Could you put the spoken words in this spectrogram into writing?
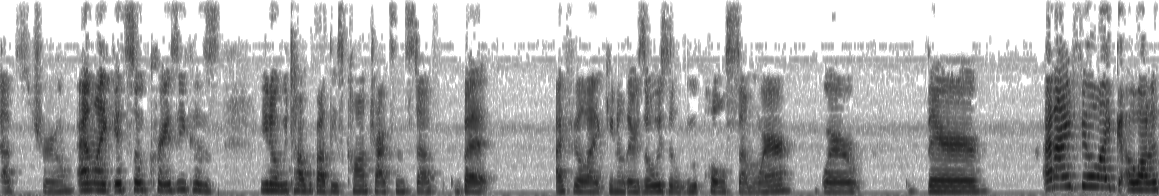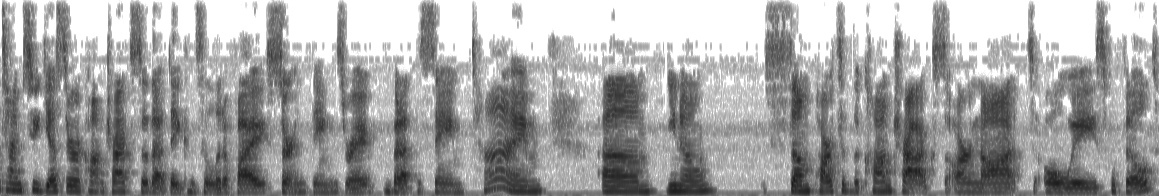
That's true. And like it's so crazy cuz you know, we talk about these contracts and stuff, but I feel like, you know, there's always a loophole somewhere where they're and I feel like a lot of times too, yes, there are contracts so that they can solidify certain things, right? But at the same time, um, you know, some parts of the contracts are not always fulfilled.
